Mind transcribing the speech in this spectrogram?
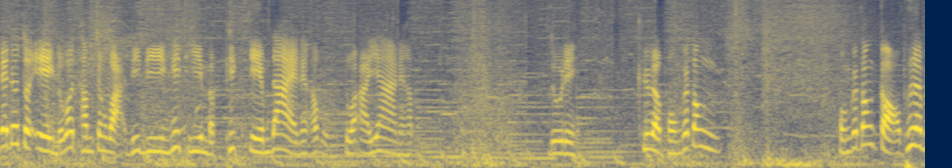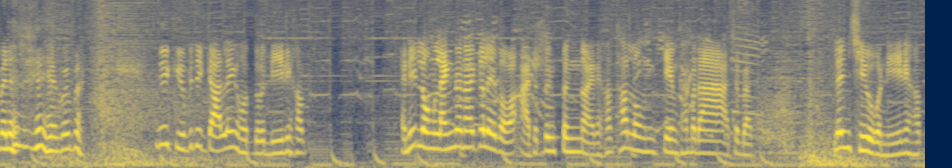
ได้ด้วยตัวเอง หรือว่าทำจังหวะดีๆ ให้ทีมแบบพลิกเกมได้นะครับผมตัวอาญานะครับ ดูดิ คือแบบผมก็ต้อง ผมก็ต้องเกาะเพื่อนไปเรื่อยๆเพื่อนๆนี่คือวิธีการเล่นของตัวนี้นี่ครับ อันนี้ลงแรงด้วยนะก็เลยแบบว่าอาจจะตึงๆหน่อยนะครับ ถ้าลงเกมธรรมดาอาจจะแบบเล่นชิลกว่านี้นะครับ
